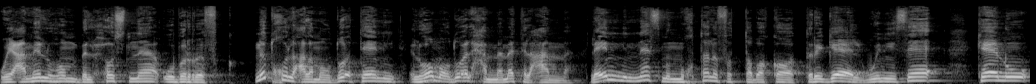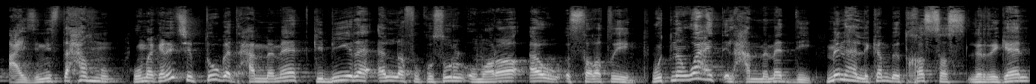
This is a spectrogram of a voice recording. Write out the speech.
ويعاملهم بالحسنى وبالرفق. ندخل على موضوع تاني اللي هو موضوع الحمامات العامة. لأن الناس من مختلف الطبقات رجال ونساء كانوا عايزين يستحموا. وما كانتش بتوجد حمامات كبيرة إلا في قصور الأمراء أو السلاطين. وتنوعت الحمامات دي. منها اللي كان بيتخصص للرجال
